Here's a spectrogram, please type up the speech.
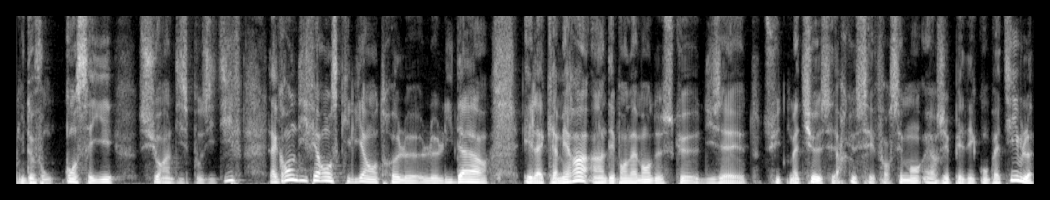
nous devons conseiller sur un dispositif. La grande différence qu'il y a entre le, LIDAR et la caméra, indépendamment de ce que disait tout de suite Mathieu, c'est-à-dire que c'est forcément RGPD compatible,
